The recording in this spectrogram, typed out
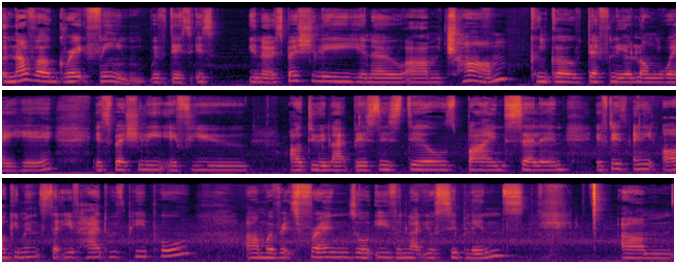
another great theme with this is you know especially you know um charm can go definitely a long way here especially if you are doing like business deals buying selling if there's any arguments that you've had with people um, whether it's friends or even like your siblings. Um,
